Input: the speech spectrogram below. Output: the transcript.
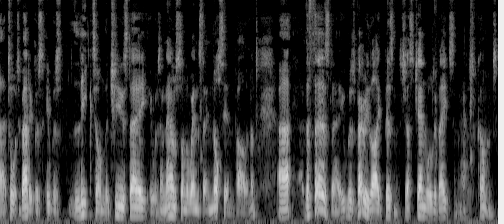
uh, talked about, it was it was leaked on the Tuesday, it was announced on the Wednesday, not in Parliament. Uh, the Thursday was very light business, just general debates in the House of Commons.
